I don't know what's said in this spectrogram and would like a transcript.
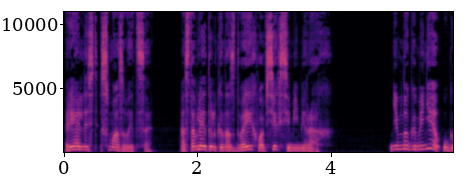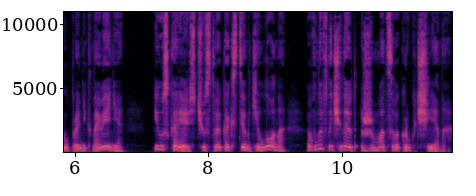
Реальность смазывается — оставляя только нас двоих во всех семи мирах. Немного меняю угол проникновения и ускоряюсь, чувствуя, как стенки лона вновь начинают сжиматься вокруг члена.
